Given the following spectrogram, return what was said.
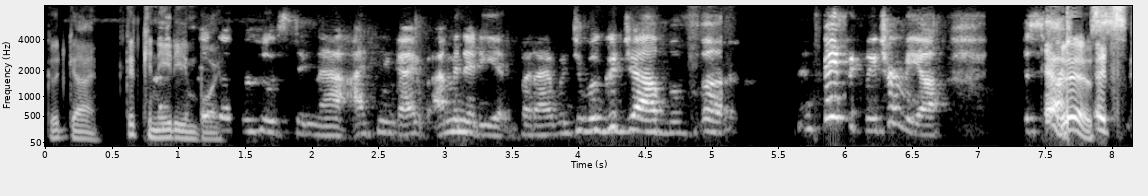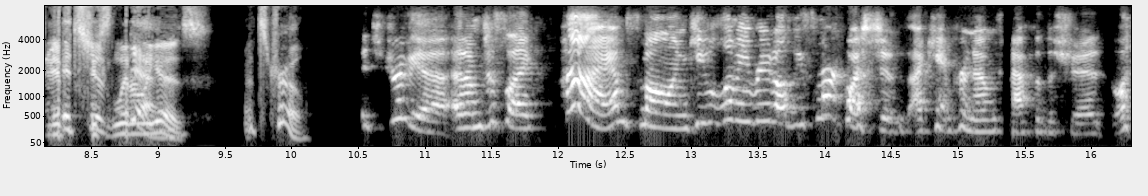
Good guy. Good Canadian boy. For hosting that. I think I, I'm an idiot, but I would do a good job of uh, basically trivia. Just, Yeah. it is. it's- It- it's it just- literally yeah. is. It's true. It's trivia, and I'm just like, "Hi, I'm small and cute. Let me read all these smart questions." I can't pronounce half of the shit. Like,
